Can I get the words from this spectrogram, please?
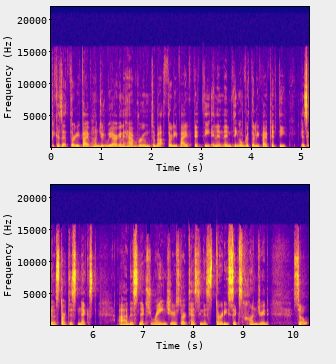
because at 3,500, we are going to have room to about 3,550. And then anything over 3,550 is going to start this next, uh, this next range here to start testing this 3,600. So,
